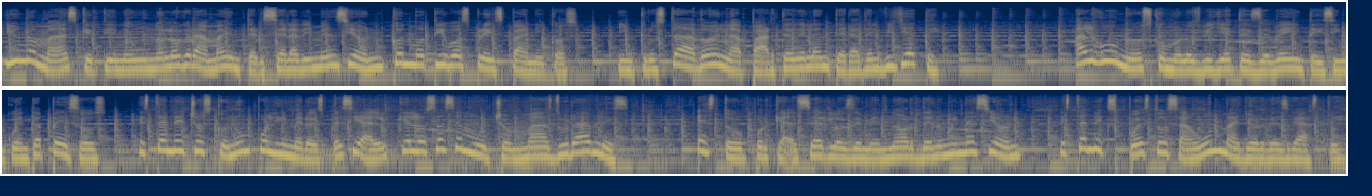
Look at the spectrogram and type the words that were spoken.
y uno más que tiene un holograma en tercera dimensión con motivos prehispánicos, incrustado en la parte delantera del billete. Algunos, como los billetes de 20 y 50 pesos, están hechos con un polímero especial que los hace mucho más durables. Esto porque al ser los de menor denominación, están expuestos a un mayor desgaste.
